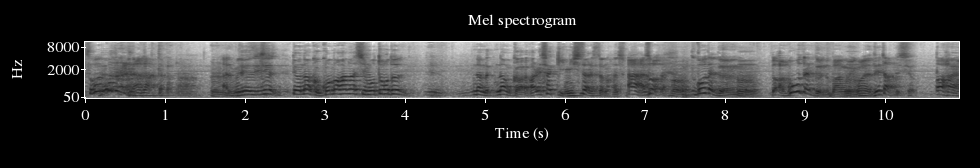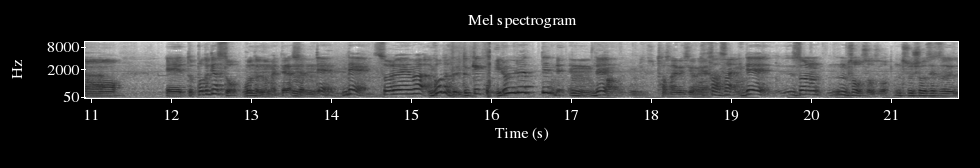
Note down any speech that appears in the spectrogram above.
そういうことじゃなかったかな、あででもなんかこの話もともとなんだなんかあれさっき西成さんの話もあそう。うん。豪太君うんとあ豪太君の番組うんこの間出たんですよ。あはいはいはい。のえっとポッドキャストを豪太君もやってらっしゃってでそれは豪太君って結構いろいろやってんだようん。ねであ多彩ですよね。多彩。でそのうんそうそう。そう小説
